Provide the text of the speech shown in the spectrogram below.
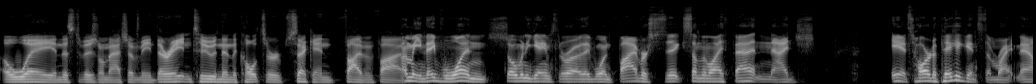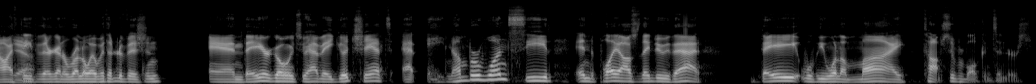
away in this divisional matchup. I mean, they're eight and two, and then the Colts are second, five and five. I mean, they've won so many games in a row. They've won five or six, something like that, and I just, it's hard to pick against them right now. I Yeah. think that they're going to run away with their division, and they are going to have a good chance at a number one seed in the playoffs. If they do that, they will be one of my top Super Bowl contenders.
